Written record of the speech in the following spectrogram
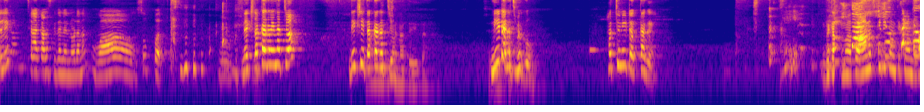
ಎಲ್ಲಿ ಚೆನ್ನಾಗಿ ಕಾಣಿಸ್ತಿದ್ದಾನೆ ನೋಡೋಣ. ವಾವ್ ಸೂಪರ್. ನೆಕ್ಸ್ಟ್ ಅಕ್ಕಾಗ ನೀನು ಹಚ್ಚು? ದೀಕ್ಷಿತ್ ಅಕ್ಕಾಗ ಹಚ್ಚು. ನೀಟಾಗಿ ಹಚ್ಚಬೇಕು ಹಚ್ಚು ನೀಟ್ ಅಕ್ಕಾಗೆ. ಬಿಟ್ಟ ಆನಸ್ಕಿದಿ ಕಾಂತಿ ಕ್ಯಾಮ್ರಾ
